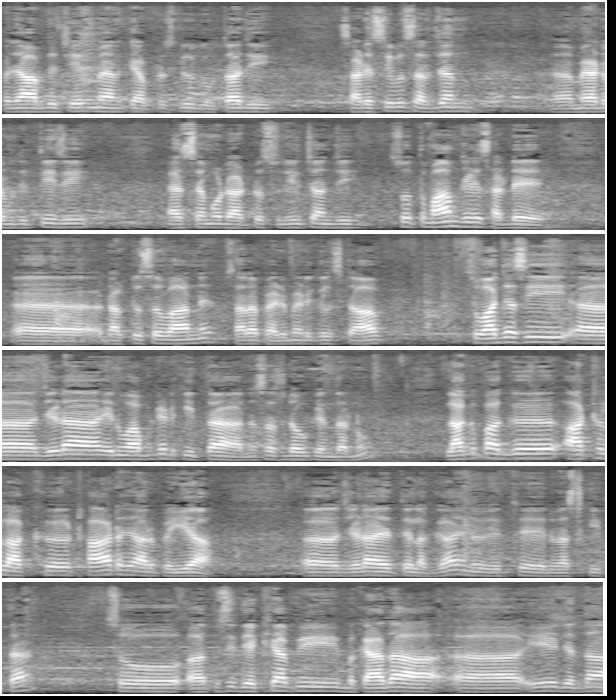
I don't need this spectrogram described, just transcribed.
ਪੰਜਾਬ ਦੇ ਚੇਅਰਮੈਨ ਕੈਪਟਨ ਸੁਨੀਲ ਗੁਪਤਾ ਜੀ ਸਾਡੇ ਸਿਵਲ ਸਰਜਨ ਅ, ਮੈਡਮ ਦਿੱਤੀ ਜੀ ਐਸਐਮਓ ਡਾਕਟਰ ਸੁਨੀਲ ਚੰਦ ਜੀ ਸੋ तमाम ਜਿਹੜੇ ਸਾਡੇ ਅ, ਡਾਕਟਰ ਸਾਹਿਬਾਨ ਨੇ ਸਾਰਾ ਪੈਰਾਮੈਡੀਕਲ ਸਟਾਫ ਸੋ ਅੱਜ ਅਸੀਂ ਜਿਹੜਾ ਇਹਨੂੰ ਅਪਡੇਟ ਕੀਤਾ ਨਸ਼ਾ ਛਡਾਊ ਕੇਂਦਰ ਨੂੰ, ਲਗਭਗ 8 ਲੱਖ 68 ਹਜ਼ਾਰ ਰੁਪਈਆ ਜਿਹੜਾ ਇਹ ਤੇ ਲੱਗਾ, ਇਹਨੂੰ ਇੱਥੇ ਇਨਵੈਸਟ ਕੀਤਾ। ਸੋ ਤੁਸੀਂ ਦੇਖਿਆ ਵੀ ਬਕਾਇਦਾ ਇਹ ਜਿੱਦਾਂ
